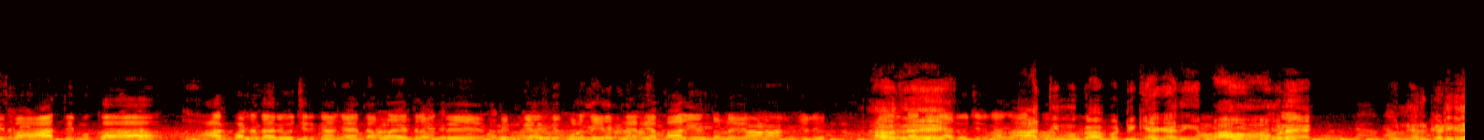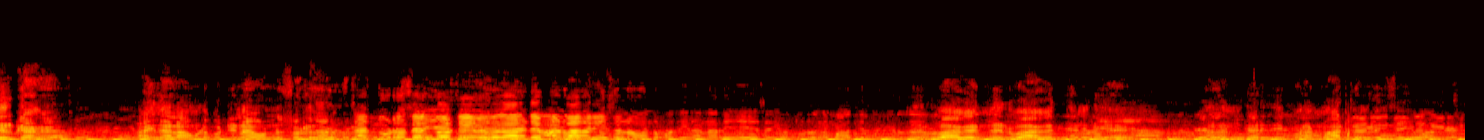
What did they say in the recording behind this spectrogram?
இப்ப அதிமுக ஆர்ப்பாட்டத்தை அறிவிச்சிருக்காங்க. தமிழகத்துல வந்து பெண்களுக்கு குழந்தைகளுக்கு நிறைய பாலியல் தொல்லை சொல்லி அதாவது அதிமுக பற்றி கேட்காதீங்க. பாவம் அவங்களே ஒரு நெருக்கடியில் இருக்காங்க. அதனால அவங்கள பற்றி நான் ஒன்றும் சொல்ல விரும்புகிறேன் செங்கோட்டை விவகாரத்தை எப்படி பாக்குறீங்க சார் வந்து பாத்தீங்கன்னா நிறைய ஏஎஸ்ஐ தொடர்ந்து மாத்திட்டு இருக்கிறது நிர்வாக நிர்வாகத்தினுடைய நலன் கருதி பல மாற்றங்களை செய்வார்கள்.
